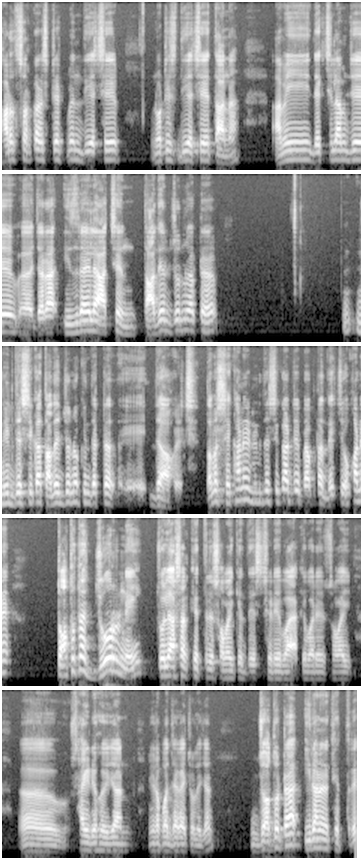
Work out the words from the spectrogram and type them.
ভারত সরকার স্টেটমেন্ট দিয়েছে নোটিশ দিয়েছে তা না। আমি দেখছিলাম যে যারা ইসরায়েলে আছেন তাদের জন্য একটা নির্দেশিকা তাদের জন্য কিন্তু একটা দেওয়া হয়েছে। তবে সেখানে নির্দেশিকার যে ব্যাপারটা দেখছি, ওখানে ততটা জোর নেই, চলে আসার ক্ষেত্রে সবাইকে দেশ ছেড়ে বা একেবারে সবাই সাইডে হয়ে যান, নিরাপদ জায়গায় চলে যান, যতটা ইরানের ক্ষেত্রে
